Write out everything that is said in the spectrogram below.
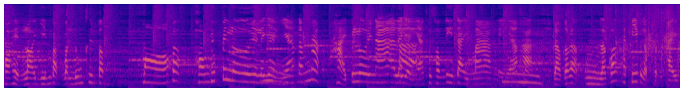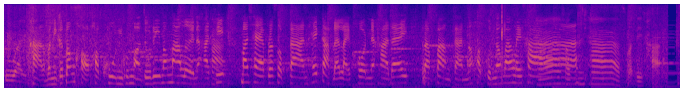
พอเห็นรอยยิ้มแบบวันรุ่งขึ้นแบบหมอแบบ ท้องยุบไปเลยอะไรอย่างเงี้ยน้ำหนักหายไปเลยนะ อะไรอย่างเงี้ยคือเขาดีใจมากอะไรเงี้ยค่ะอืมเราก็แบบอืมแล้วก็แฮปปี้ไปกับคนไข้ด้วยค่ะ วันนี้ก็ต้องขอขอบคุณคุณหมอจูรี่มาก ๆ เลยนะคะค่ะที่มาแชร์ประสบการณ์ให้กับหลาย ๆ คนนะคะ ได้รับฟังกันเนาะขอบคุณมาก ๆ เลยค่ะค่ะขอบคุณค่ะ สวัสดีค่ะ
